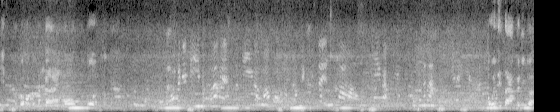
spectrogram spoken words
กินแล้วก็ออกกำลังกายนอนแล้วก็ทำงานแต่ว่าไม่ได้มีแบบว่าแอบจะมีแบบว่าโปรโมชั่พิเศษหรือเปล่าที่แบบยังไม่ขนาดนี้อะไรเงี้ยเอาไว้ติดตามกันดีกว่า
